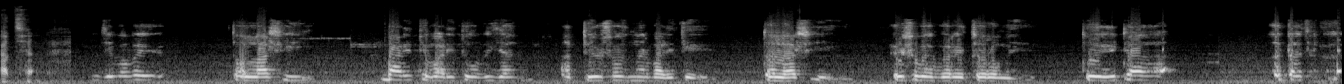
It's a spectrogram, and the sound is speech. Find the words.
আচ্ছা। যেভাবে তল্লাশি, বাড়িতে বাড়িতে অভিযান, আত্মীয় স্বজনের বাড়িতে তল্লাশি, এসব একবারে চরমে। তো এটা তাছাড়া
